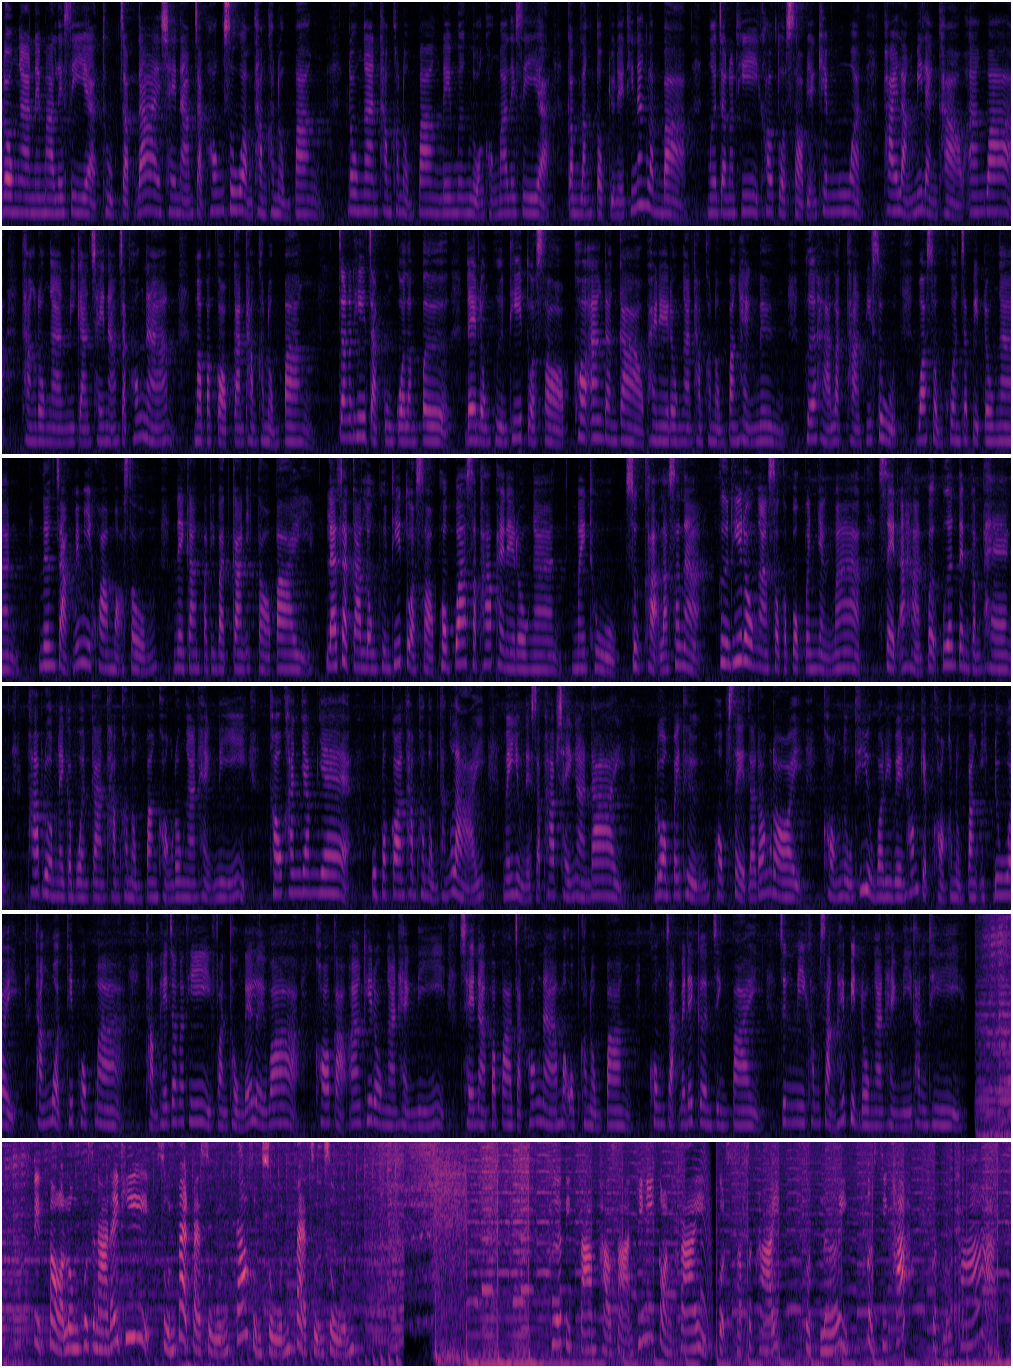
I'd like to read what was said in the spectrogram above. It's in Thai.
โรงงานในมาเลเซียถูกจับได้ใช้น้ำจากห้องส้วมทำขนมปัง โรงงานทำขนมปังในเมืองหลวงของมาเลเซียกำลังตกอยู่ในที่นั่งลำบาก เมื่อเจ้าหน้าที่เข้าตรวจสอบอย่างเข้มงวด ภายหลังมีแหล่งข่าวอ้างว่า ทางโรงงานมีการใช้น้ำจากห้องน้ำมาประกอบการทำขนมปัง เจ้าหน้าที่จากกรุงกัวลัมเปอร์ ได้ลงพื้นที่ตรวจสอบ ข้ออ้างดังกล่าว ภายในโรงงานทำขนมปังแห่งหนึ่ง เพื่อหาหลักฐานพิสูจน์ ว่าสมควรจะปิดโรงงานเนื่องจากไม่มีความเหมาะสมในการปฏิบัติการอีกต่อไป และจากการลงพื้นที่ตรวจสอบพบว่าสภาพภายในโรงงาน ไม่ถูก สุขลักษณะ พื้นที่โรงงานสกปรกเป็นอย่างมาก เศษอาหารเปื้อนเปื้อนเต็มกำแพง ภาพรวมในกระบวนการทำขนมปังของโรงงานแห่งนี้ เขาคันย่ำแย่ อุปกรณ์ทำขนมทั้งหลาย ไม่อยู่ในสภาพใช้งานได้ รวมไปถึงพบเศษและร่องรอย ของหนูที่อยู่บริเวณห้องเก็บของขนมปังอีกด้วย ทั้งหมดที่พบมา ทำให้เจ้าหน้าที่ฟันธงได้เลยว่า ข้อกล่าวอ้างที่โรงงานแห่งนี้ ใช้น้ำประปาจากห้องน้ำมาอบขนมปัง คงจะไม่ได้เกินจริงไป จึงมีคำสั่งให้ปิดโรงงานแห่งนี้ทันที ติดต่อลงโฆษณาได้ที่ 0880 900 800เพื่อติดตามข่าวสารที่นี่ก่อนใคร กด subscribe กดเลย กดสิคะ กดเลยค่ะ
